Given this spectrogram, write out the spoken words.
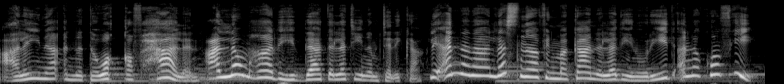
علينا أن نتوقف حالا عن لوم هذه الذات التي نمتلكها لأننا لسنا في المكان الذي نريد أن نكون فيه.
